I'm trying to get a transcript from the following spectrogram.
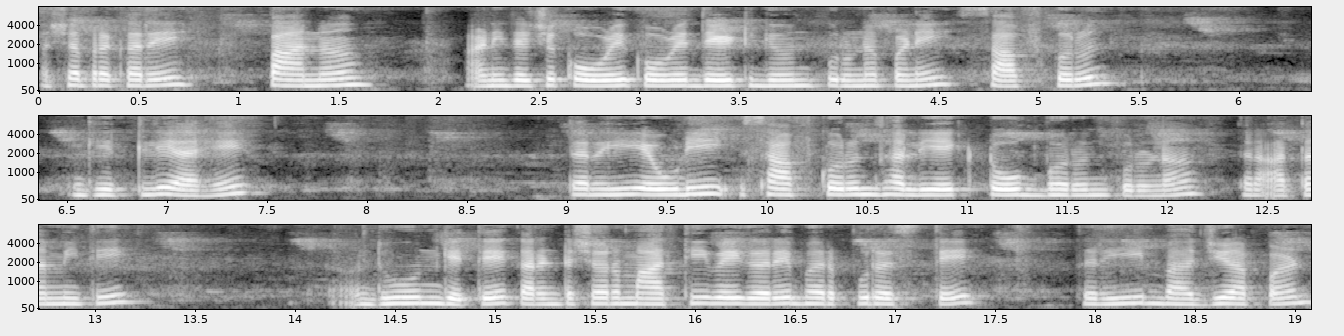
अशा प्रकारे पानं आणि त्याचे कोवळे कोवळे देठ घेऊन पूर्णपणे साफ करून घेतली आहे. तर ही एवढी साफ करून झाली एक टोप भरून पूर्ण. तर आता मी ती धुवून घेते कारण त्याच्यावर माती वगैरे भरपूर असते. तर ही भाजी आपण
